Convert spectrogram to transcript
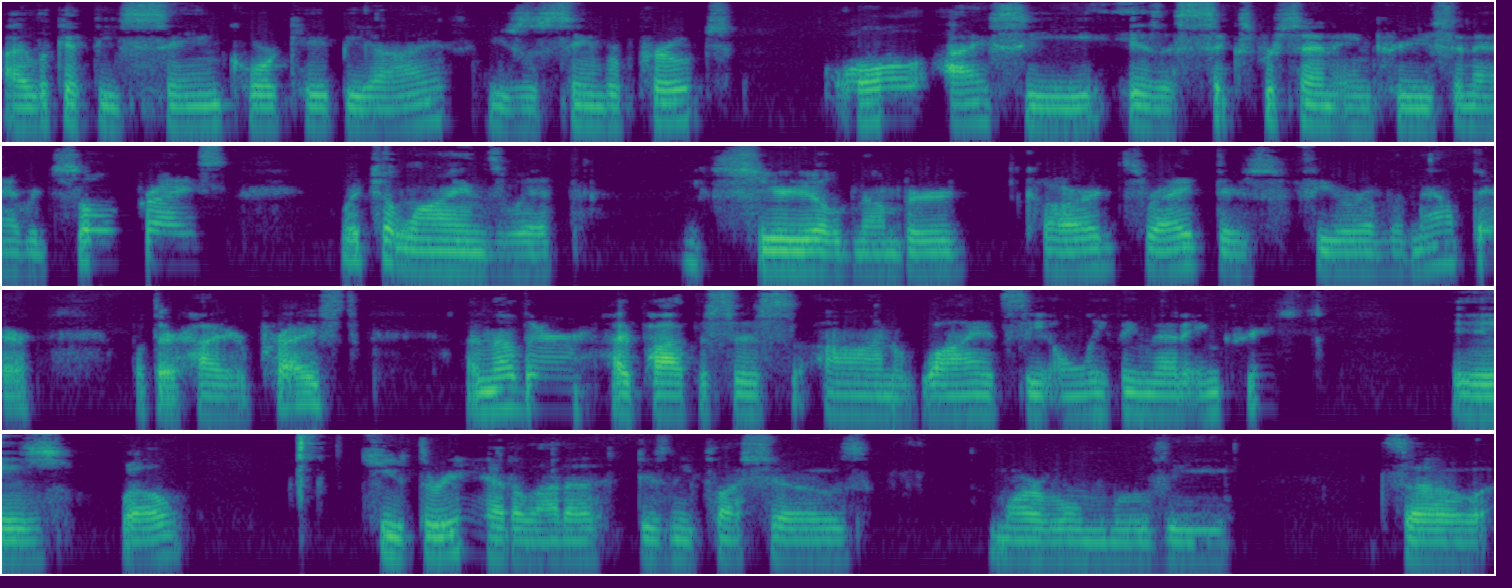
I look at these same core KPIs, use the same approach. All I see is a 6% increase in average sold price, which aligns with serial numbered cards, right? There's fewer of them out there, but they're higher priced. Another hypothesis on why it's the only thing that increased is well, Q3 had a lot of Disney Plus shows, Marvel movie, so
